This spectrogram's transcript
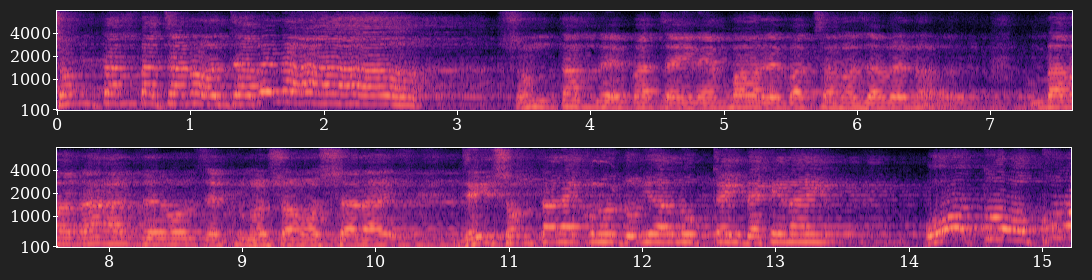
সন্তান বাঁচানো যাবে না। সন্তান রে বাঁচাইলে মারে বাঁচানো যাবে না। বাবা দিয়ে বলছে, কোনো সমস্যা নাই। যেই সন্তান এখনও দুনিয়ার মুখটাই দেখে নাই, ও তো কোনো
